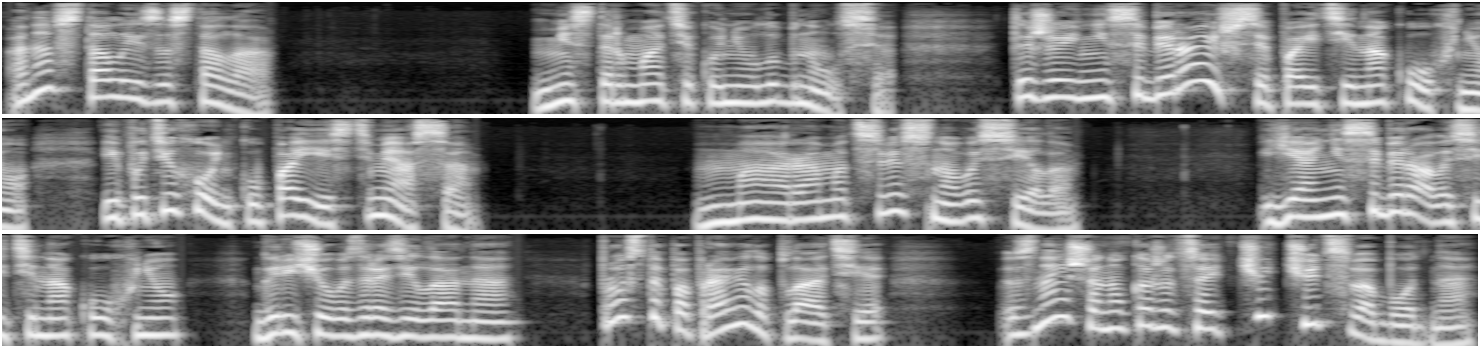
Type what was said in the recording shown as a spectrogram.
Она встала из-за стола. Мистер Матику не улыбнулся. «Ты же не собираешься пойти на кухню и потихоньку поесть мясо?» Марамацве снова села. «Я не собиралась идти на кухню», — горячо возразила она. «Просто поправила платье. Знаешь, оно кажется чуть-чуть свободно».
